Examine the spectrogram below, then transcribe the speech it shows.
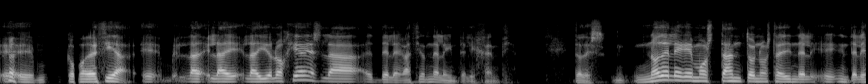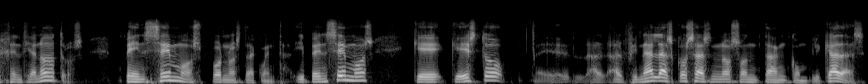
Eh, como decía, eh, la, ideología es la delegación de la inteligencia. Entonces, no deleguemos tanto nuestra inteligencia en otros, pensemos por nuestra cuenta y pensemos que, esto, eh, al, final las cosas no son tan complicadas.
